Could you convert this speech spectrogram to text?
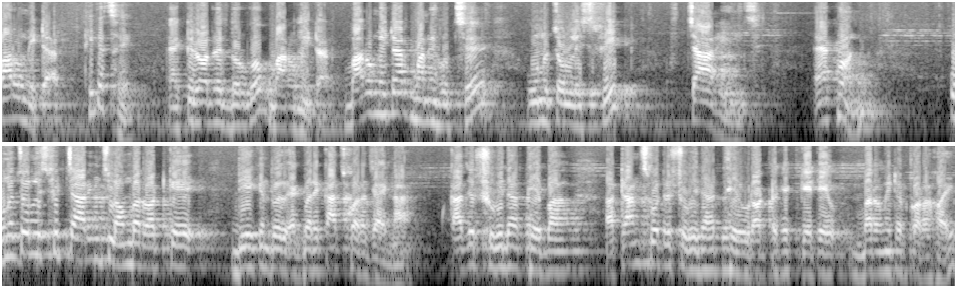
বারো মিটার, ঠিক আছে? একটি রডের দৈর্ঘ্য বারো মিটার। বারো মিটার মানে হচ্ছে উনচল্লিশ ফিট চার ইঞ্চ। এখন, উনচল্লিশ ফিট চার ইঞ্চ লম্বা রডকে দিয়ে কিন্তু একবারে কাজ করা যায় না। কাজের সুবিধার্থে বা ট্রান্সপোর্টের সুবিধার্থে রডটাকে কেটে বারো মিটার করা হয়।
